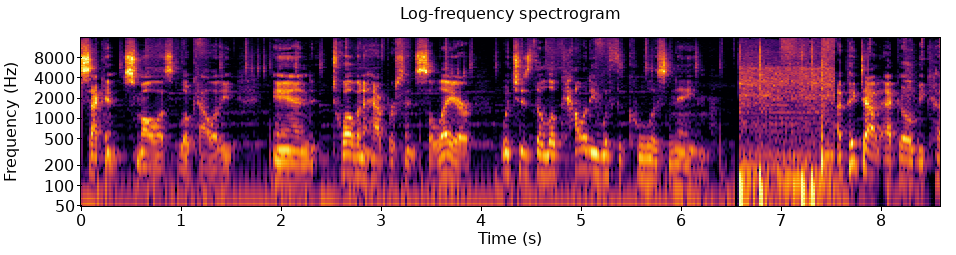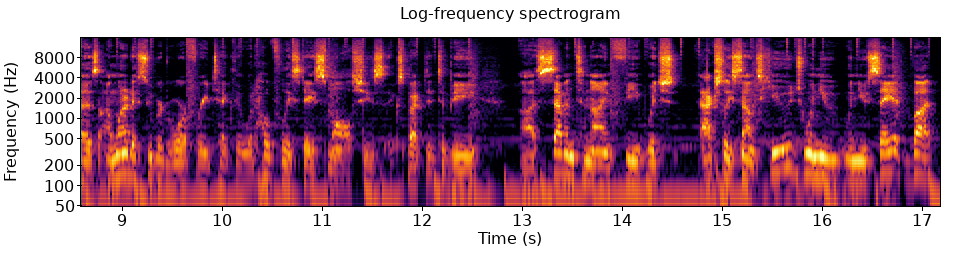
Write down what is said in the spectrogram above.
second smallest locality, and 12.5% Selayar, which is the locality with the coolest name. I picked out Echo because I wanted a super dwarf retic that would hopefully stay small. She's expected to be uh, seven to nine feet, which actually sounds huge when you when you say it, but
